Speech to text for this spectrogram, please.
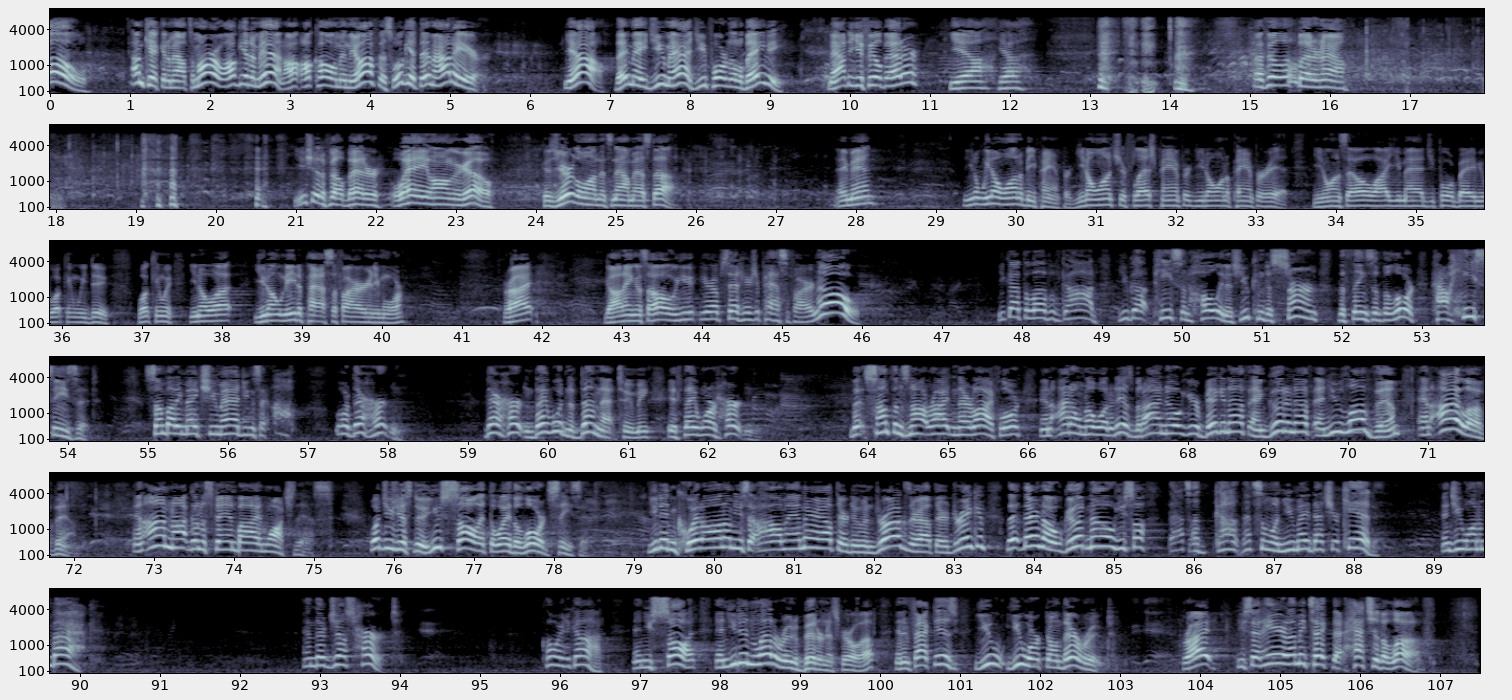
Oh. I'm kicking them out tomorrow. I'll get them in. I'll, I'll call them in the office. We'll get them out of here. Yeah, they made you mad, you poor little baby. Now do you feel better? Yeah, yeah. I feel a little better now. you should have felt better way long ago because you're the one that's now messed up. Amen? You know, we don't want to be pampered. You don't want your flesh pampered. You don't want to pamper it. You don't want to say, oh, why are you mad, you poor baby? What can we do? What can we. You know what? You don't need a pacifier anymore. Right? God ain't going to say, oh, you, you're upset, here's your pacifier. No! You got the love of God. You got peace and holiness. You can discern the things of the Lord, how He sees it. Somebody makes you mad, you can say, oh, Lord, they're hurting. They're hurting. They wouldn't have done that to me if they weren't hurting. That something's not right in their life, Lord, and I don't know what it is, but I know you're big enough and good enough and you love them and I love them. And I'm not going to stand by and watch this. What'd you just do? You saw it the way the Lord sees it. You didn't quit on them. You said, oh man, they're out there doing drugs. They're out there drinking. They're no good. No, you saw, that's a God, that's someone you made. That's your kid. And you want them back. And they're just hurt. Glory to God. And you saw it, and you didn't let a root of bitterness grow up. And in fact, is you you worked on their root, right? You said, "Here, let me take that hatchet of love,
